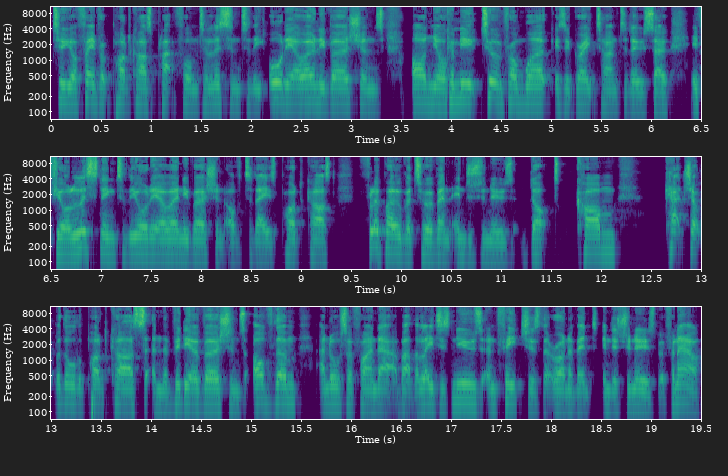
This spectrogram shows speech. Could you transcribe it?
to your favorite podcast platform to listen to the audio only versions on your commute to and from work. is a great time to do so. If you're listening to the audio only version of today's podcast, flip over to eventindustrynews.com catch up with all the podcasts and the video versions of them, and also find out about the latest news and features that are on Event Industry News. But for now,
